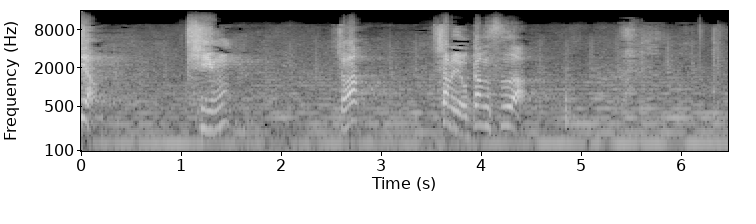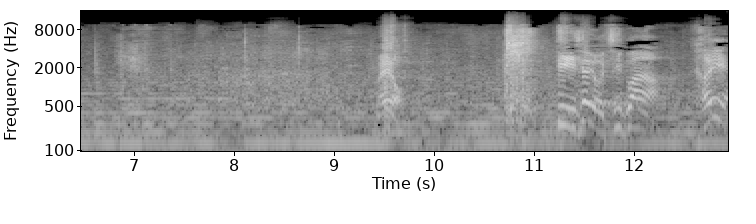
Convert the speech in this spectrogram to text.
降，停。什么？上面有钢丝啊？没有。底下有机关啊？可以，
